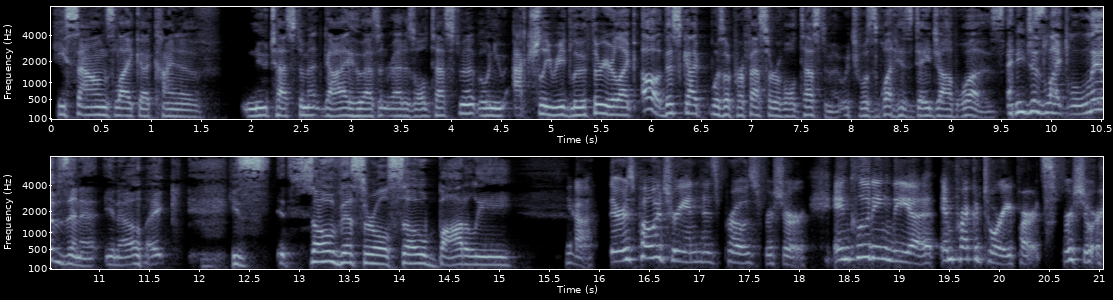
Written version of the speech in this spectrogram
he sounds like a kind of New Testament guy who hasn't read his Old Testament, but when you actually read Luther, you're like, oh, this guy was a professor of Old Testament, which was what his day job was. And he just like lives in it, you know, like he's, it's so visceral, so bodily. Yeah, there is poetry in his prose for sure, including the uh, imprecatory parts for sure.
